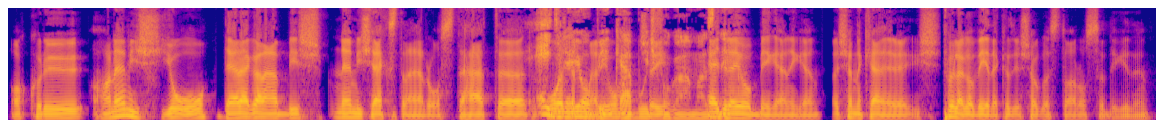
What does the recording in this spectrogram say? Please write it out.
akkor ő, ha nem is jó, de legalábbis nem is extrán rossz. Tehát, Egyre jobb jobb inkább úgy fogalmazni. Egyre jobb, igen, igen. És ennek ellenére is. Főleg a védekezés aggasztóan rossz eddig idén.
